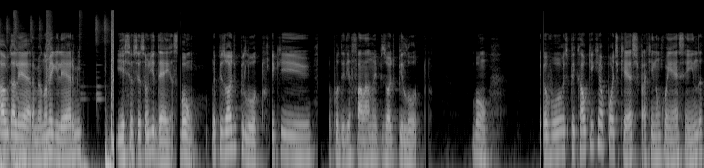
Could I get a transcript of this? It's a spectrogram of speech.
Salve galera, meu nome é Guilherme e esse é o Sessão de Ideias. Bom, o episódio piloto. O que, que eu poderia falar no episódio piloto? Bom, eu vou explicar o que, que é o podcast para quem não conhece ainda.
